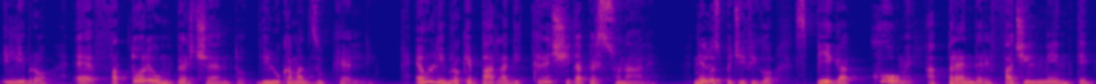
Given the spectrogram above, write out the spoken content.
Il libro è Fattore 1% di Luca Mazzucchelli. È un libro che parla di crescita personale nello specifico spiega come apprendere facilmente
